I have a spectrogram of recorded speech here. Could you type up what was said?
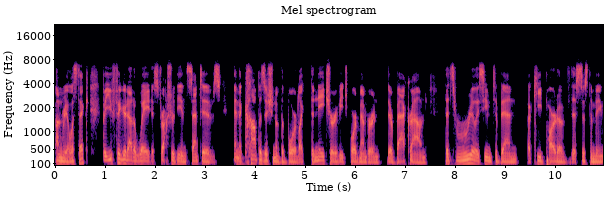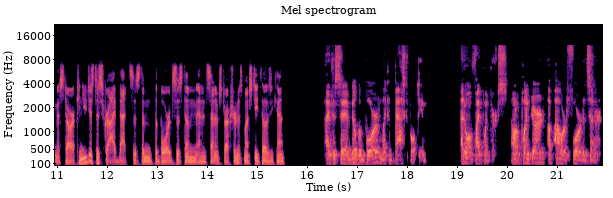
unrealistic, but you figured out a way to structure the incentives and the composition of the board, like the nature of each board member and their background. That's really seemed to have been a key part of this system being the star. Can you just describe that system, the board system and incentive structure in as much detail as you can? I like to say I build a board like a basketball team. I don't want five point guards. I want a point guard, a power forward, and center.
